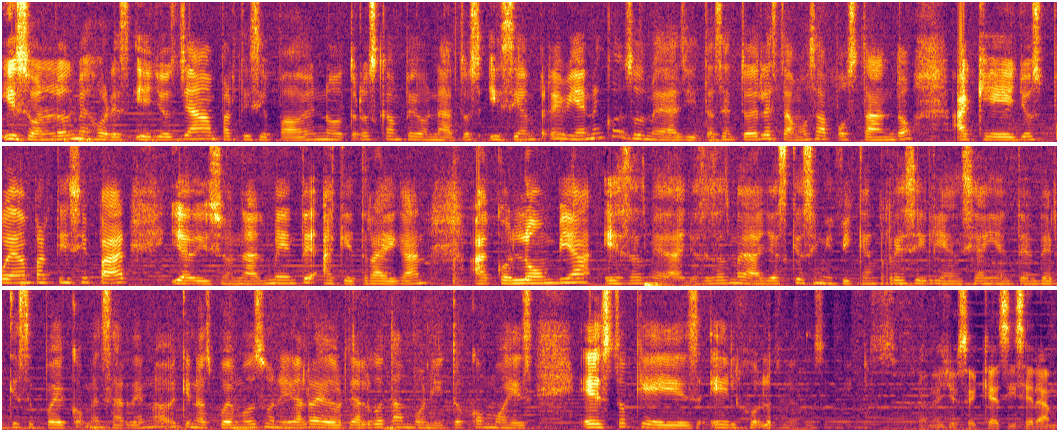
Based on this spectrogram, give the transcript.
Y son los mejores y ellos ya han participado en otros campeonatos y siempre vienen con sus medallitas, entonces le estamos apostando a que ellos puedan participar y adicionalmente a que traigan a Colombia esas medallas, esas medallas que significan resiliencia y entender que se puede comenzar de nuevo y que nos podemos unir alrededor de algo tan bonito como es esto que es el, los Yo sé que así serán,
